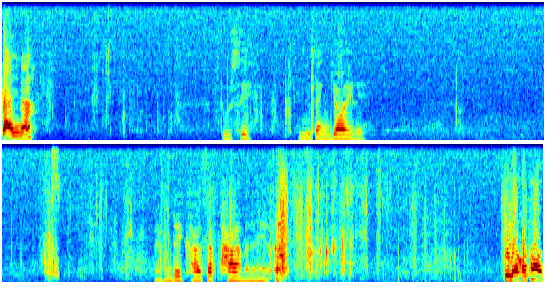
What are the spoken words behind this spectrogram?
ไก่นะ ดูสิไม่มีแบงค์ย่อยเลย แม่ไม่ได้ค่าซักผ้ามันนะเนี่ยอะเวลาเขาทอน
